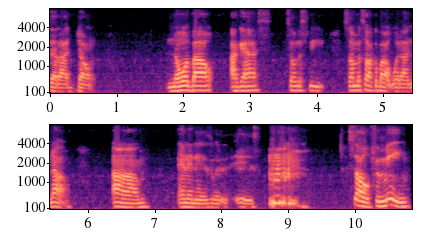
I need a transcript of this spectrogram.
that I don't know about, I guess, so to speak. So I'm going to talk about what I know. Um, and it is what it is. so for me,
